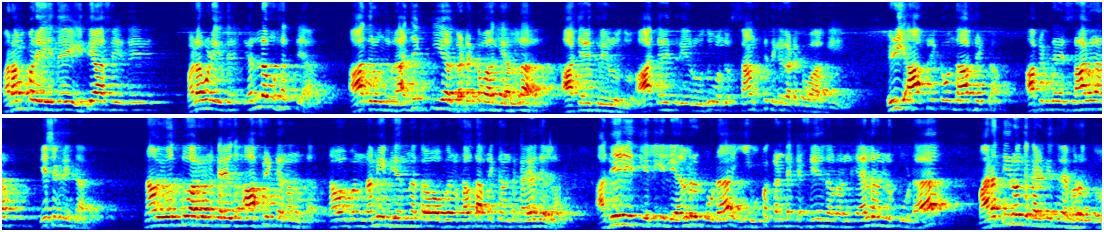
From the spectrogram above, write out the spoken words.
ಪರಂಪರೆ ಇದೆ, ಇತಿಹಾಸ ಇದೆ, ಬಳವಳಿ ಇದೆ, ಎಲ್ಲವೂ ಸತ್ಯ. ಆದರೆ ಒಂದು ರಾಜಕೀಯ ಘಟಕವಾಗಿ ಅಲ್ಲ, ಆ ಚರಿತ್ರೆ ಇರುವುದು. ಆ ಚರಿತ್ರೆ ಇರುವುದು ಒಂದು ಸಾಂಸ್ಕೃತಿಕ ಘಟಕವಾಗಿ. ಇಡೀ ಆಫ್ರಿಕಾ ಒಂದು ಆಫ್ರಿಕಾ. ಆಫ್ರಿಕಾದಲ್ಲಿ ಸಾವಿರಾರು ದೇಶಗಳಿದ್ದಾವೆ. ನಾವು ಇವತ್ತು ಅವರನ್ನು ಕರೆಯೋದು ಆಫ್ರಿಕನ್ ಅಂತ. ನಾವು ಒಬ್ಬ ನಮೀಬಿಯನ್ ಅಥವಾ ಒಬ್ಬ ಸೌತ್ ಆಫ್ರಿಕನ್ ಅಂತ ಕರೆಯೋದಿಲ್ಲ. ಅದೇ ರೀತಿಯಲ್ಲಿ ಇಲ್ಲಿ ಎಲ್ಲರೂ ಕೂಡ ಈ ಉಪಖಂಡಕ್ಕೆ ಸೇರಿದವರನ್ನು ಎಲ್ಲರನ್ನು ಕೂಡ ಭಾರತೀಯರು ಅಂತ ಕರೀತಿದ್ರೆ ಹೊರತು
